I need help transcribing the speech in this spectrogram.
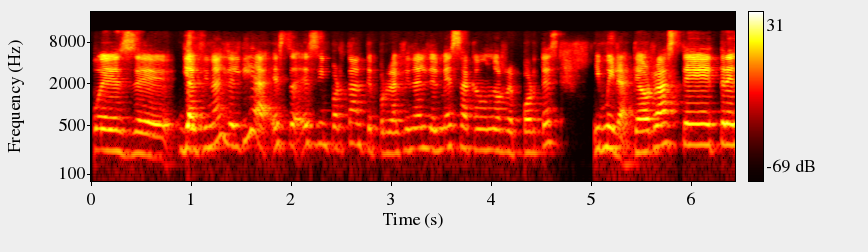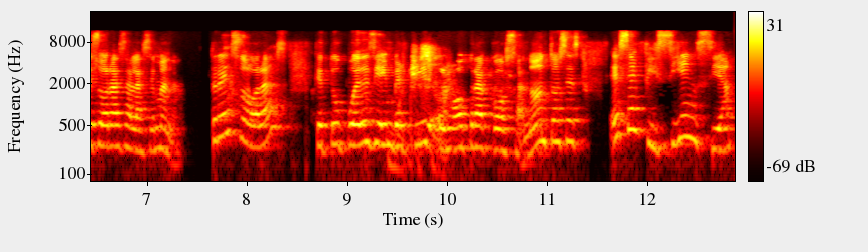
pues, eh, y al final del día, esto es importante porque al final del mes sacan unos reportes y mira, te ahorraste tres horas a la semana, tres horas que tú puedes ya invertir en otra cosa, ¿no? Entonces, esa eficiencia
